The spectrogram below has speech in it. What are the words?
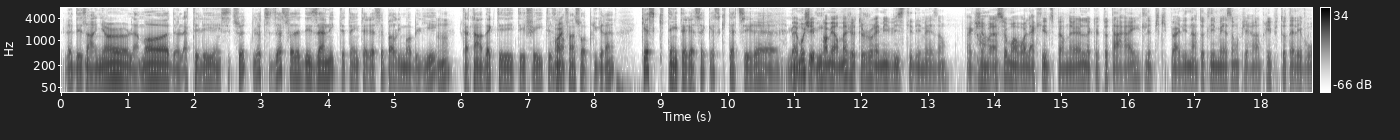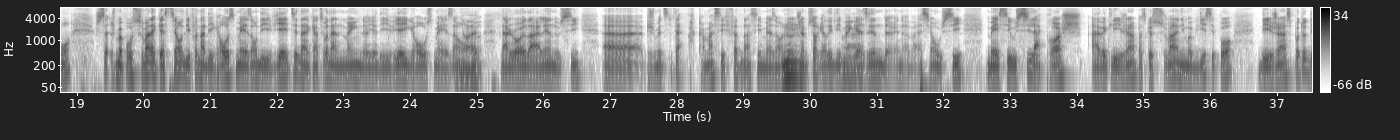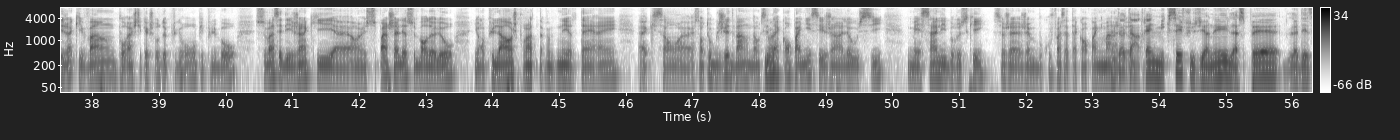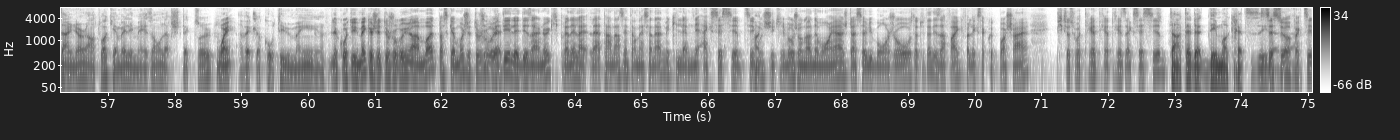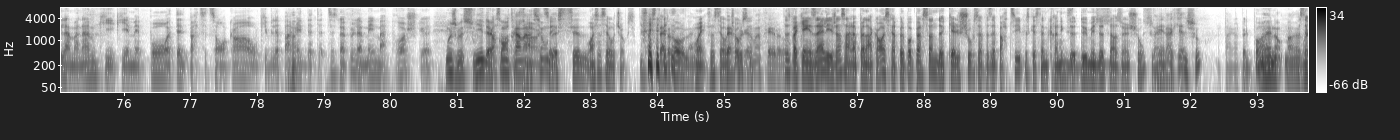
le designer, la mode, la télé, ainsi de suite. Puis là, tu disais, ça faisait des années que tu étais intéressé par l'immobilier. Mhm. Tu attendais que tes, tes filles, tes Ouais. enfants soient plus grands. Qu'est-ce qui t'intéressait? Qu'est-ce qui t'attirait? euh, Ben moi, j'ai, premièrement, j'ai toujours aimé visiter des maisons. Fait que Ah, j'aimerais ça, moi, avoir la clé du Père Noël, là, que tout arrête, là, puis qu'il peut aller dans toutes les maisons, puis rentrer, puis tout aller voir. Je, je me pose souvent la question, des fois, dans des grosses maisons, des vieilles, tu sais, quand tu vas dans le Maine, il y a des vieilles grosses maisons, Ouais. là, dans le Rhode Island aussi. Euh, puis je me dis tout le temps, ah, comment c'est fait dans ces maisons-là? Mm. J'aime ça regarder des magazines de rénovation aussi, mais c'est aussi l'approche avec les gens, parce que souvent, en immobilier, c'est pas des gens, c'est pas tous des gens qui vendent pour acheter quelque chose de plus gros puis plus beau. Souvent, c'est des gens qui euh, ont un super chalet sur le bord de l'eau, ils ont plus l'âge pour entretenir le terrain, euh, qui sont, euh, sont obligés de vendre. Donc, c'est Ouais. d'accompagner ces gens-là aussi, mais sans les brusquer. Ça, j'ai- j'aime beaucoup faire cet Mais accompagnement-là. toi, tu es en train de mixer, fusionner l'aspect, le designer en toi qui aimait les maisons, l'architecture, Ouais. avec le côté humain. le côté humain que j'ai toujours eu en mode parce que moi, j'ai toujours été le designer qui prenait la, la tendance internationale, mais qui l'amenait accessible. Ouais. Moi, j'écrivais au Journal de Montréal, j'étais à Salut Bonjour. C'était tout le temps des affaires qu'il fallait que ça coûte pas cher, puis que ce soit très, très, très accessible. Tu tentais de démocratiser. C'est ça. la- Fait que, tu sais, la madame qui, qui aimait pas telle partie de son corps ou qui voulait paraître de. C'est un peu la même approche que. Moi, je me souviens de contravention de style. Ouais, ça, c'est autre chose. Ça, c'était drôle. Hein? Ouais, ça, c'est autre chose. ça. vraiment très Ça, drôle. ça fait 15 ans, les gens s'en rappellent encore. Ils se rappellent pas personne de quel show ça faisait partie, parce que c'était une chronique de deux minutes dans un show. Dans quel ça? show? T'en rappelles pas? Ouais, hein? non. non, Ça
